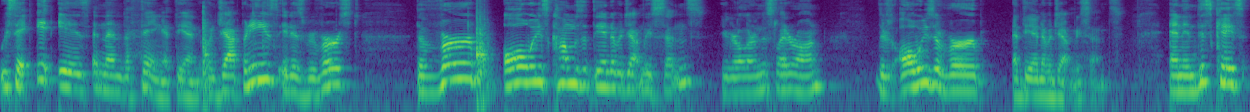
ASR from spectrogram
We say it is and then the thing at the end. In Japanese, it is reversed. The verb always comes at the end of a Japanese sentence. You're going to learn this later on. There's always a verb at the end of a Japanese sentence. And in this case,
